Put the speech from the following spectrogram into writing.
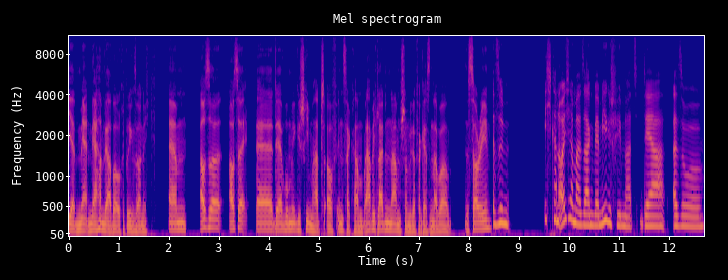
Ja, mehr, mehr haben wir aber auch übrigens auch nicht. Ähm, außer außer äh, der, wo mir geschrieben hat auf Instagram. Habe ich leider den Namen schon wieder vergessen, aber sorry. Also ich kann euch ja mal sagen, wer mir geschrieben hat. Der, also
